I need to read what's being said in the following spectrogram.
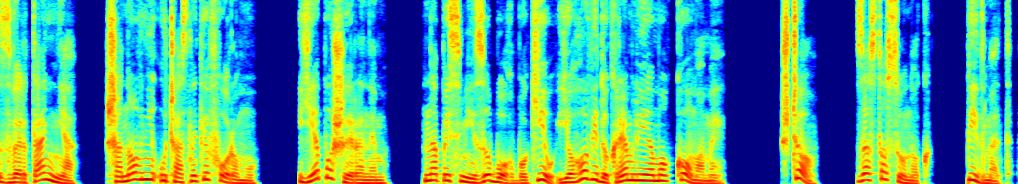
Звертання, шановні учасники форуму, є поширеним. На письмі з обох боків його відокремлюємо комами. Що? Застосунок. Підмет.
